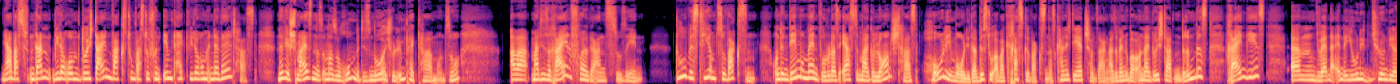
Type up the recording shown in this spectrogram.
Ja, was dann wiederum durch dein Wachstum, was du für einen Impact wiederum in der Welt hast. Ne, wir schmeißen das immer so rum mit diesem, oh, ich will Impact haben und so. Aber mal diese Reihenfolge anzusehen. Du bist hier, um zu wachsen. Und in dem Moment, wo du das erste Mal gelauncht hast, holy moly, da bist du aber krass gewachsen. Das kann ich dir jetzt schon sagen. Also wenn du bei Online-Durchstarten drin bist, reingehst, ähm, wir werden da Ende Juni die Türen wieder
